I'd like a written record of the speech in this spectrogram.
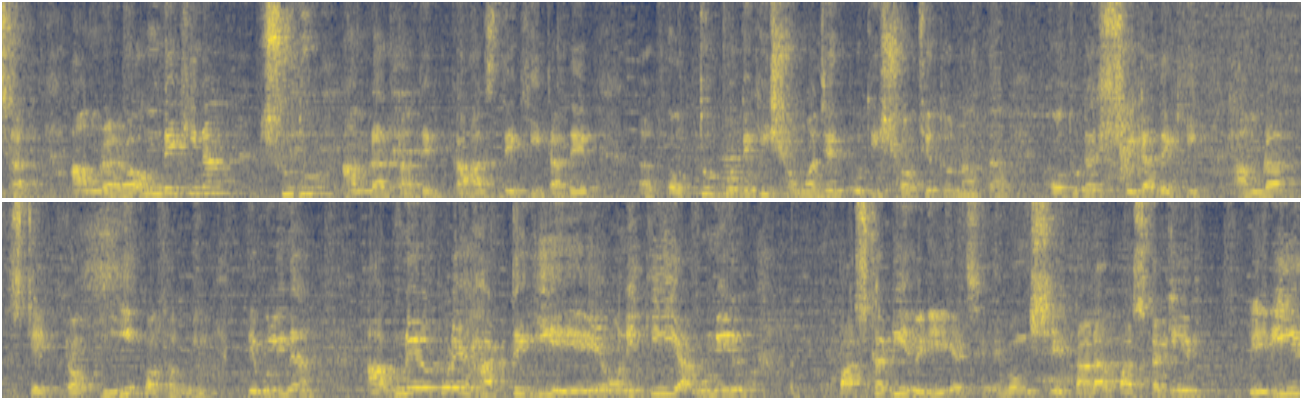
ছাড়া। আমরা রং দেখি না, শুধু আমরা তাদের কাজ দেখি, তাদের কর্তব্য দেখি, সমাজের প্রতি সচেতনতা, কতটা সেটা দেখি। আমরা স্টেট টক নিয়ে কথা বলি। তে বলি না, আগুনের ওপরে হাঁটতে গিয়ে অনেকেই আগুনের পাশ কাটিয়ে বেরিয়ে গেছে এবং সে, তারা পাশ কাটিয়ে বেরিয়ে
